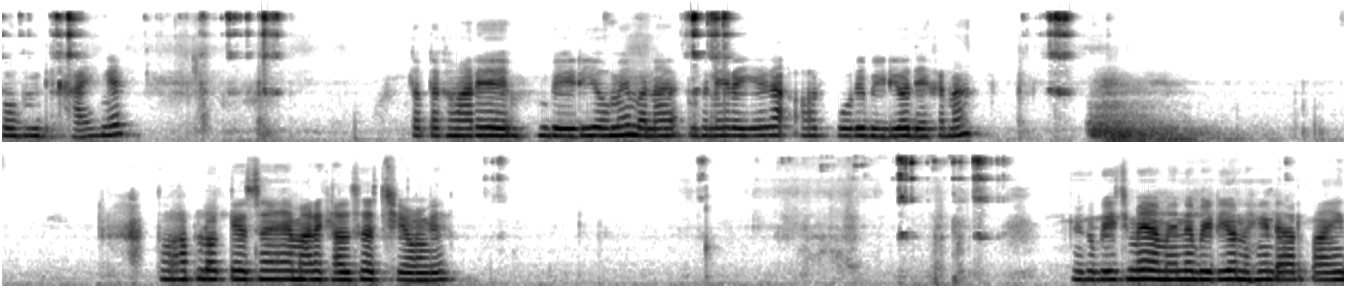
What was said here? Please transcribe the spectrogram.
को हम दिखाएँगे। तब तक हमारे वीडियो में बना, बने रहिएगा और पूरी वीडियो देखना। तो आप लोग कैसे हैं? हमारे ख्याल से अच्छे होंगे। क्योंकि बीच में मैंने वीडियो नहीं डाल पाई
